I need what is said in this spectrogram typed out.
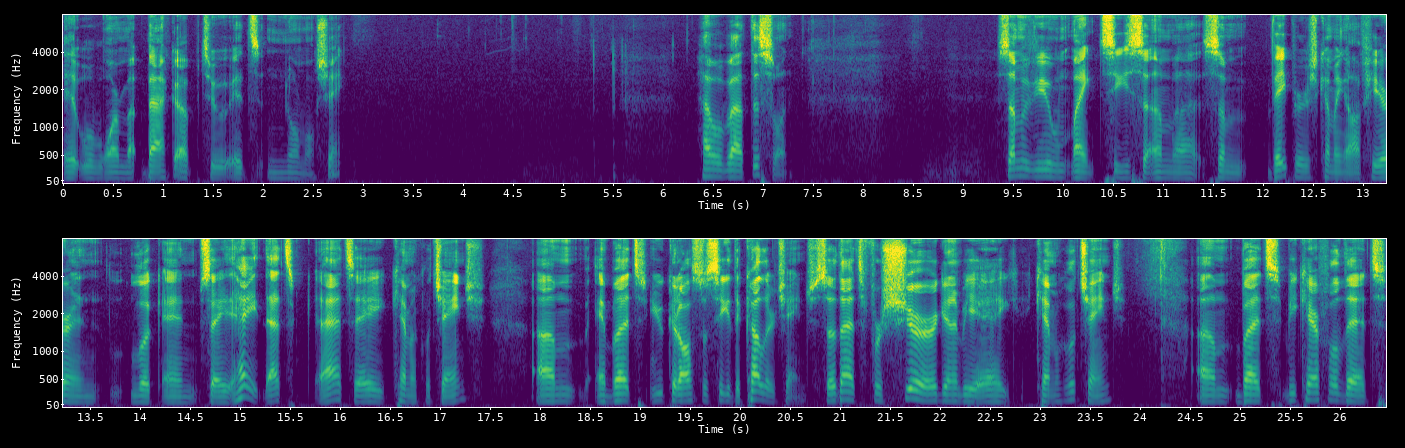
it will warm up back up to its normal shape. How about this one? Some of you might see some uh, some vapors coming off here and look and say, "Hey, that's that's a chemical change." Um, but you could also see the color change. So that's for sure going to be a chemical change. Um, but be careful that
